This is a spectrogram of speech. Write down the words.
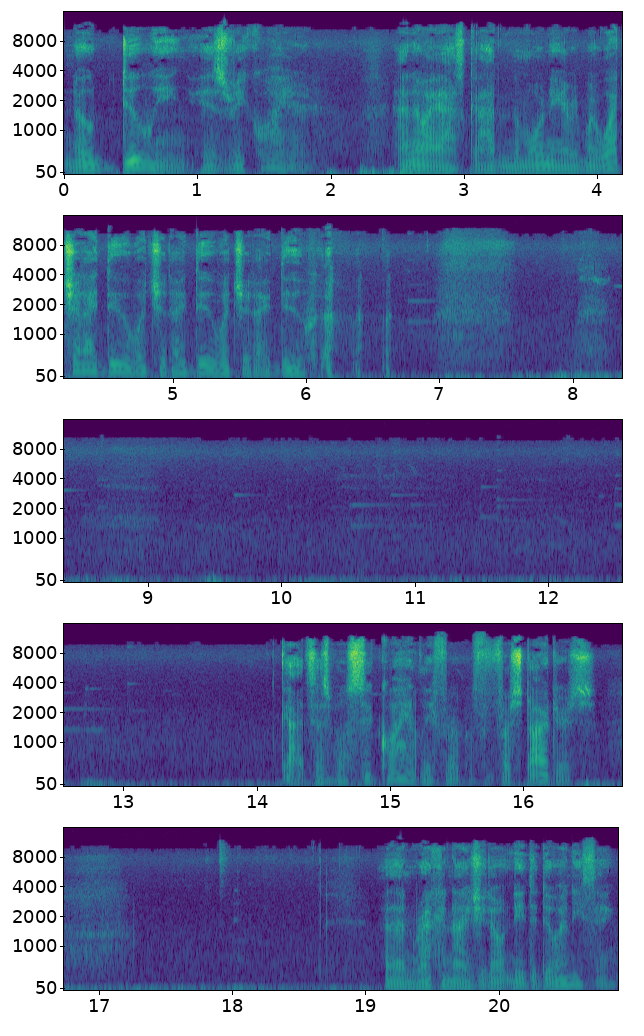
No doing is required. I know I ask God in the morning every morning, what should I do? What should I do? What should I do? God says, well, sit quietly for, for starters. And then recognize you don't need to do anything.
